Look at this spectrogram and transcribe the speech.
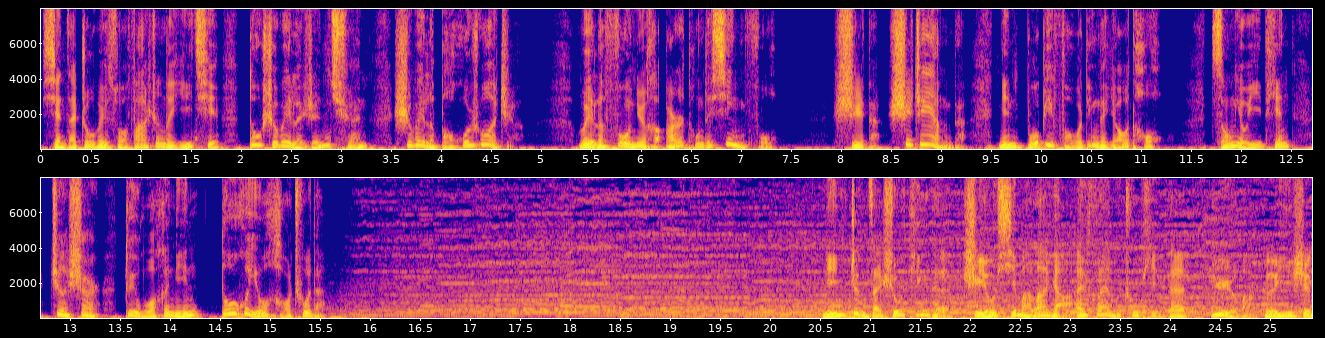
现在周围所发生的一切都是为了人权，是为了保护弱者，为了妇女和儿童的幸福。是的，是这样的，您不必否定的摇头。总有一天，这事儿对我和您都会有好处的。”您正在收听的是由喜马拉雅 FM 出品的《日瓦戈医生》。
